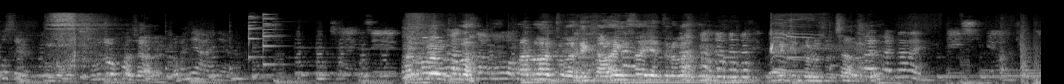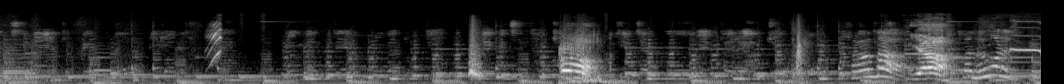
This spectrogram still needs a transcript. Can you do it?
옷을. 그럼 너무 소접하지 않을까? 아니야, 아니야. 팔로 할거가 보여준다고. 팔로 할거가 내 가랑이 사이에 들어가는 이 느낌 별로 좋지 않은데? 빨리빨리 따라해. 아! 잘한다. 야! 난 응원해줄게.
